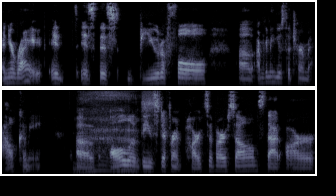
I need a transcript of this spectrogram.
And you're right. It is this beautiful, uh, I'm going to use the term alchemy of all of these different parts of ourselves that are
